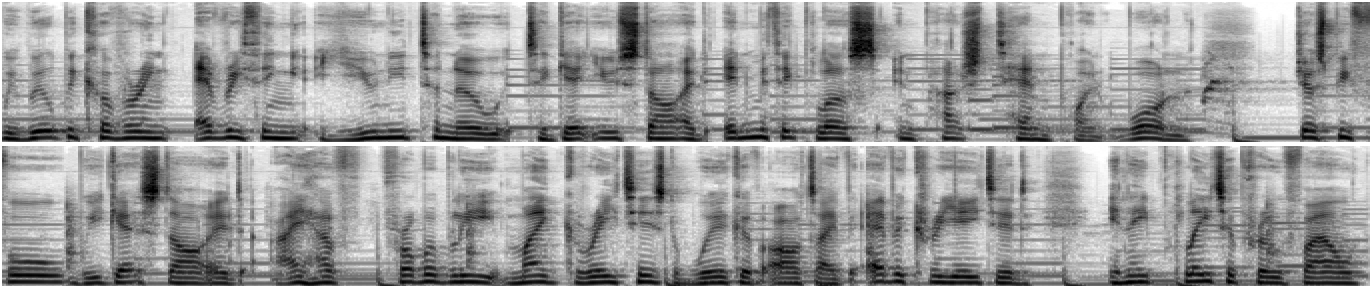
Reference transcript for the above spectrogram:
We will be covering everything you need to know to get you started in Mythic Plus in patch 10.1. Just before we get started, I have probably my greatest work of art I've ever created in a plater profile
